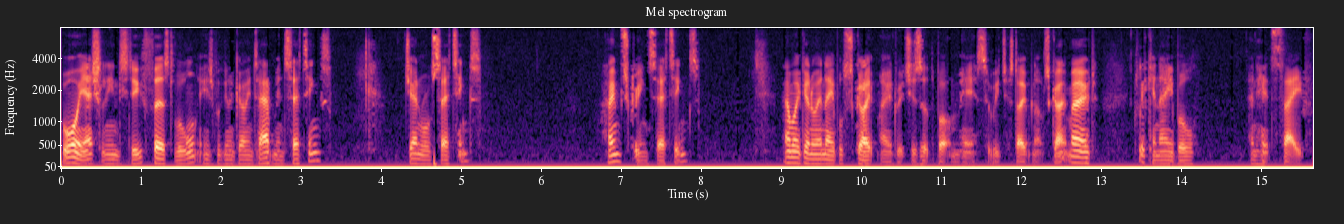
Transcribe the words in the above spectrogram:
But what we actually need to do first of all is we're going to go into admin settings general settings, home screen settings, and we're going to enable Skype mode which is at the bottom here. So we just open up Skype mode, click enable and hit save.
